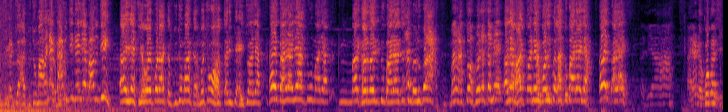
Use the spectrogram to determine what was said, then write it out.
કાલજી એટલે આ તુજો મારા ઘર દારૂજી નહીં લે બાલુજી આ જે હોય પણ આ તું જો મારા ઘરમાં ચો હક કરી પહેરી જો અલ્યા. એ બહાર અલ્યા તું મારા માર ઘર લઈ તું બહાર આવજો તું બડું બા મારા તો અભ્યો તમે. અલે ભાત કોને વળી પેલા તું બહાર અલ્યા એ બહાર અલ્યા અરે ડોકો કરજી.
